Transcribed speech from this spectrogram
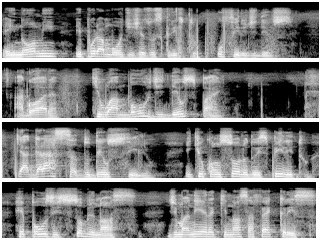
Em nome e por amor de Jesus Cristo, o Filho de Deus. Agora, que o amor de Deus Pai, que a graça do Deus Filho e que o consolo do Espírito repouse sobre nós, de maneira que nossa fé cresça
